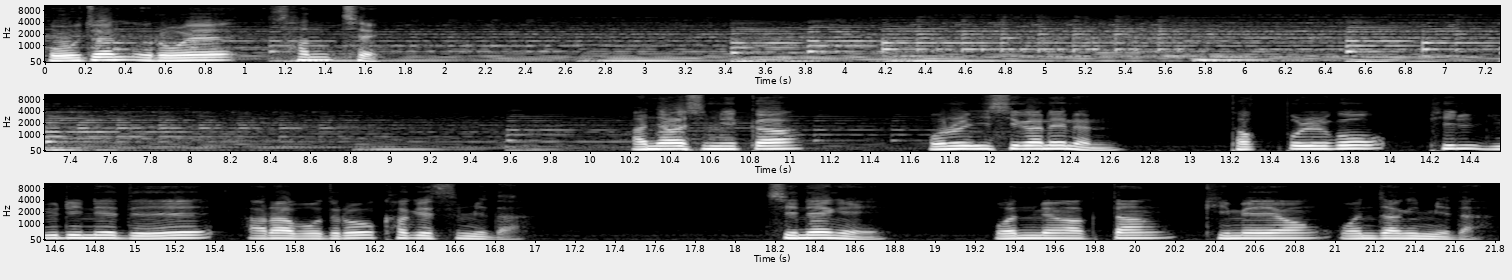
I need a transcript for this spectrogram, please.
고전으로의 산책 안녕하십니까? 오늘 이 시간에는 덕불고 필유린에 대해 알아보도록 하겠습니다. 진행해 원명학당 김혜영 원장입니다.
